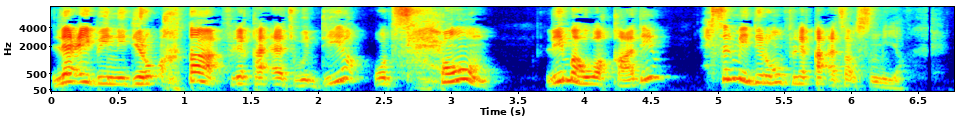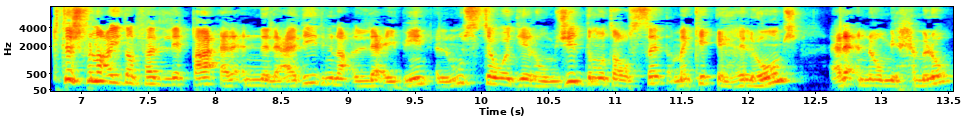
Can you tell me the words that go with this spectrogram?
لاعبين يديروا أخطاء في لقاءات ودية وتصحهم لما هو قادم أحسن ما يديروهم في لقاءات رسمية. اكتشفنا أيضا في هذا اللقاء على أن العديد من اللاعبين المستوى ديالهم جد متوسط ما كيأهلهمش على أنهم يحملوا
